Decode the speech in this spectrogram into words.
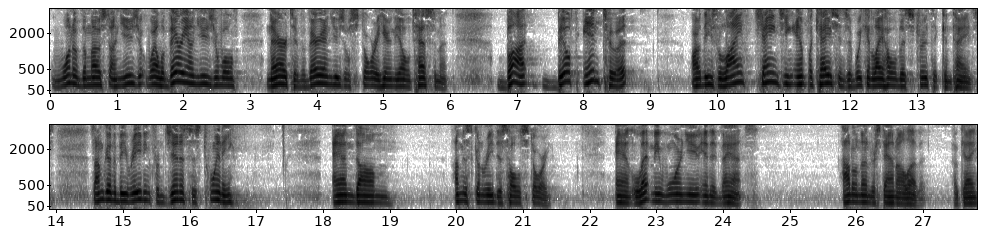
one of the most unusual, well, a very unusual narrative, a very unusual story here in the Old Testament. But built into it are these life-changing implications if we can lay hold of this truth it contains. So I'm going to be reading from Genesis 20, and um, I'm just going to read this whole story. And let me warn you in advance, I don't understand all of it, okay?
